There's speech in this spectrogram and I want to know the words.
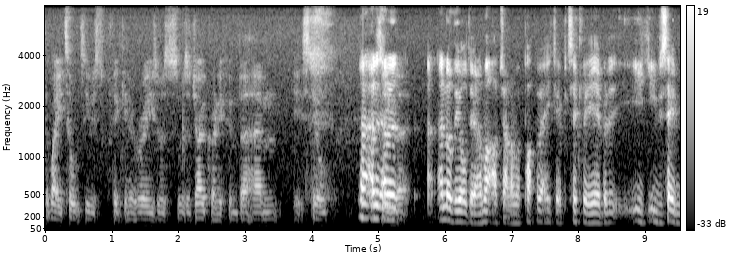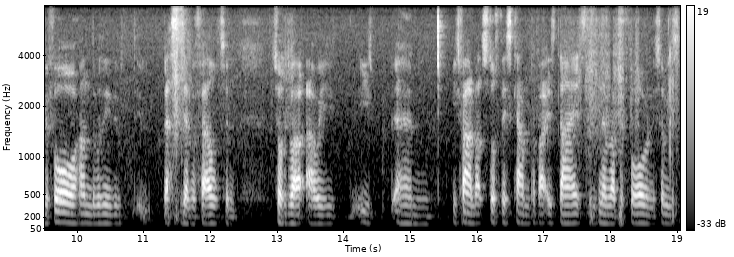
the way he talked, he was thinking that Ruiz was was a joke or anything, but um, it's still. Uh, and, and, that- I know the old deal. I'm not trying to pop at AJ particularly here, but he, he was saying beforehand that was he the best he's ever felt, and talking about how he he's um, he's found out stuff this camp about his diets that he's never had before, and so he's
